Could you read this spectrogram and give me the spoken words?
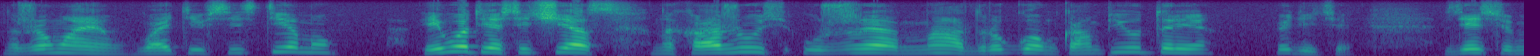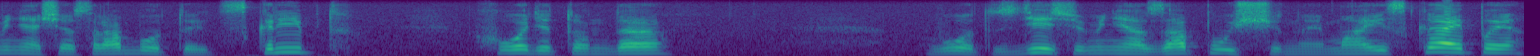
нажимаем «Войти в систему». И вот я сейчас нахожусь уже на другом компьютере, Видите, здесь у меня сейчас работает скрипт, ходит он, да. Вот здесь у меня запущены мои скайпы.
